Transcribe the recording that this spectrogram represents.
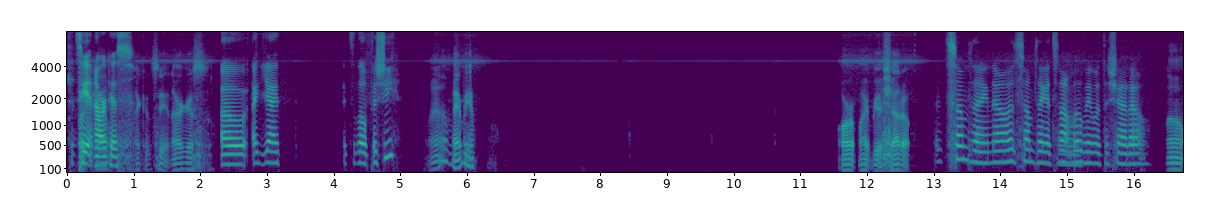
can see it in cam. Argus. I can see it in Argus. Oh, uh, yeah. It's a little fishy. Well, maybe. Or it might be a shadow. It's something. No, it's something. It's not No. moving with the shadow. No.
